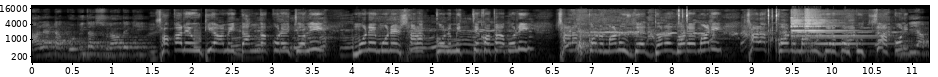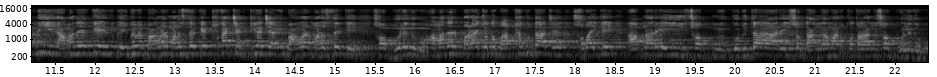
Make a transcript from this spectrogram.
তাহলে একটা কবিতা শোনাও দেখি। সকালে উঠি আমি দাঙ্গা করে চলি মনে মনে সারাক্ষণ মিথ্যে কথা বলি সারাক্ষণ মানুষদের ধরে ধরে মারি সারাক্ষণ মানুষদের উপর কুৎসা করি। দিদি আপনি আমাদেরকে এইভাবে বাংলার মানুষদেরকে ঠকাচ্ছেন ঠিক আছে? আমি বাংলার মানুষদেরকে সব বলে দেবো। আমাদের পাড়ায় যত বাপ ঠাকুরদা আছে সবাইকে আপনার এই সব কবিতা আর এই সব দাঙ্গামার কথা আমি সব বলে দেবো।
